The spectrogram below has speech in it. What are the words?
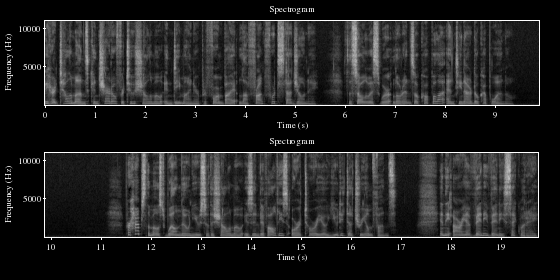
We heard Telemann's Concerto for Two Chalumeau in D minor, performed by La Frankfurt Stagione. The soloists were Lorenzo Coppola and Tindaro Capuano. Perhaps the most well known use of the Chalumeau is in Vivaldi's oratorio Juditha Triumphans. In the aria Veni Veni Sequere,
